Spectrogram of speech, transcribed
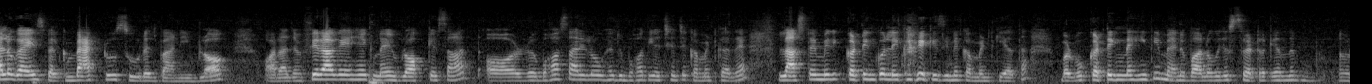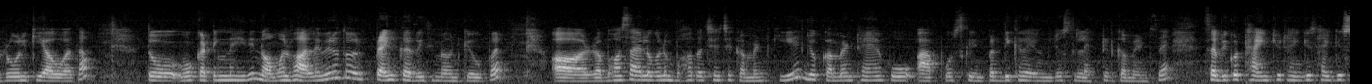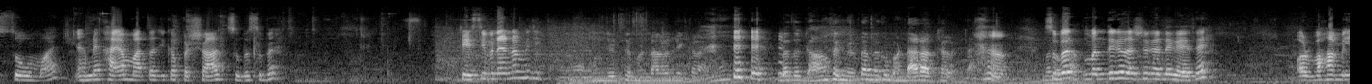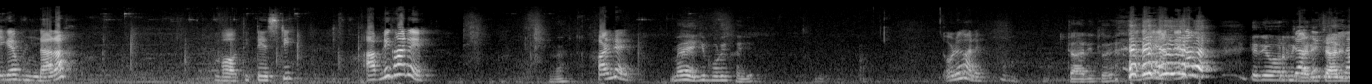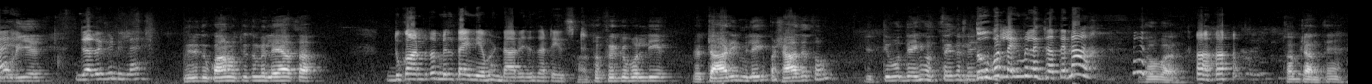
Hello guys welcome back to Suraj Bani blog और आज हम फिर आ गए हैं एक नए ब्लॉग के साथ। और बहुत सारे लोग हैं जो बहुत ही अच्छे अच्छे कमेंट कर रहे हैं। लास्ट टाइम मेरी कटिंग को लेकर के किसी ने कमेंट किया था बट वो कटिंग नहीं थी। मैंने बालों को जो स्वेटर के अंदर रोल किया हुआ था। तो वो कटिंग नहीं थी नॉर्मल बाल है मेरे तो प्रैंक कर रही थी मैं उनके ऊपर। और बहुत सारे लोगों ने बहुत अच्छे अच्छे कमेंट किए। जो कमेंट हैं वो आपको स्क्रीन पर दिख रहे होंगे जो सिलेक्टेड कमेंट्स हैं। सभी को thank you thank you thank you so much हमने खाया माता जी का प्रसाद सुबह सुबह। टेस्टी बनाया ना मुझे मंदिर से भंडारा लेकर आई हूँ। मैं तो जहाँ से मिलता मेरे को भंडारा अच्छा लगता है। हाँ सुबह मंदिर के दर्शन करने गए थे और वहाँ मिल गया भंडारा। बहुत ही टेस्टी आप नहीं खा रहे? हाँ? खा मैं एक ही पूरी खाई है। और खा रहे चार ही तो है। ले और नहीं खाई चार ही पूरी है? ज़्यादा क्यों ढिला है? मेरी दुकान होती तो मैं ले आता। दुकान पे तो मिलता ही नहीं है भंडारे जैसा टेस्ट हाँ तो फिर क्यों बोल लिए जब चार ही मिलेगी प्रसाद है तो। जितनी वो देंगे उतने तो ले दो बार लाइन में लग जाते ना। दो बार। सब जानते हैं।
